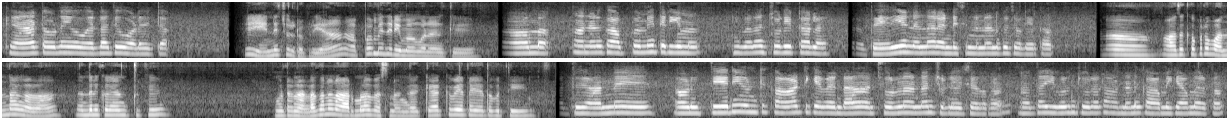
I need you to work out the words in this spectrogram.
கேட்ட உடனே இவன் எல்லாத்தையும் உடவிட்டான் ஏய் என்ன சொல்கிற பிரியா? அப்பமே தெரியுமா உங்க எனக்கு ஆமாம் அண்ணனுக்கு அப்பவுமே தெரியுமா. இவ தான் சொல்லிட்டால பெரிய அண்ணன் தான் ரெண்டு சின்ன அண்ணனுக்கு சொல்லியிருக்கான். ஆனால் அதுக்கப்புறம் வந்தாங்களா நந்தினி கல்யாணத்துக்கு. உங்கள்கிட்ட நல்லா தானே நார்மலாக பேசுனாங்க. கேட்கவே இல்லை இதை பற்றி அது அண்ணன் அவனுக்கு தெரியும்ட்டு காட்டிக்க வேண்டாம். சொல்லலான்னு சொல்லி வச்சிருக்கான் அதான் இவனும் சொல்லல அண்ணனுக்கு காமிக்காமல் இருக்கான்.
